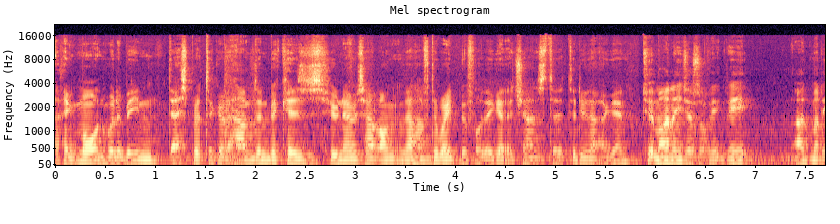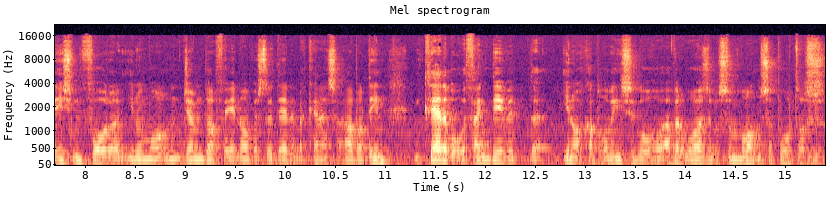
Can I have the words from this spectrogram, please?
I think Morton would have been desperate to go to Hampden because who knows how long they'll have to wait before they get the chance to, to do that again. Two managers got great admiration for. You know, Morton, Jim Duffy, and obviously Derek McInnes at Aberdeen. Incredible to think, David, that you know a couple of weeks ago, whatever it was, there was some Morton supporters.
